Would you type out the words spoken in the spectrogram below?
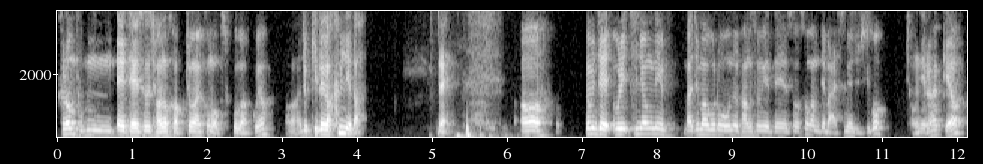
그런 부분에 대해서 저는 걱정할 건 없을 것 같고요. 어, 아주 기대가 큽니다. 네. 어, 그럼 이제 우리 진영님 마지막으로 오늘 방송에 대해서 소감 좀 말씀해 주시고 정리를 할게요.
